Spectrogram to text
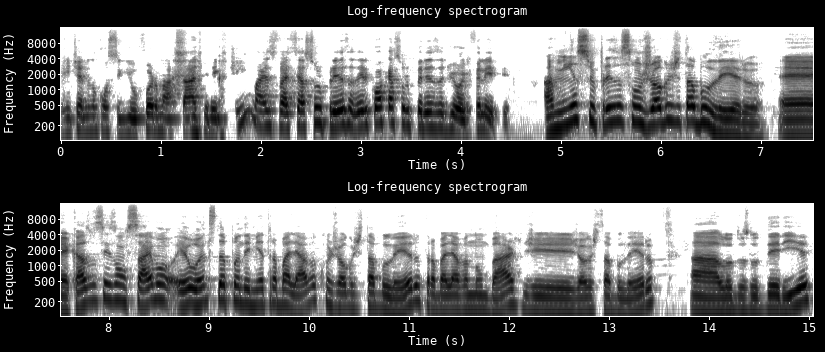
a gente ainda não conseguiu formatar direitinho, mas vai ser a surpresa dele. Qual é a surpresa de hoje, Felipe? A minha surpresa são jogos de tabuleiro. É, caso vocês não saibam, eu antes da pandemia trabalhava com jogos de tabuleiro, trabalhava num bar de jogos de tabuleiro, a Ludus Luderia.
